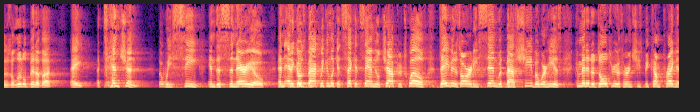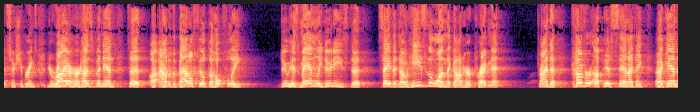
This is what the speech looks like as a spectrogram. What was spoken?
there's a little bit of a, a, a tension that we see in this scenario. And, and it goes back, we can look at 2 Samuel chapter 12. David has already sinned with Bathsheba, where he has committed adultery with her and she's become pregnant. So she brings Uriah, her husband, in to, uh, out of the battlefield to hopefully do his manly duties to say that no, he's the one that got her pregnant, trying to cover up his sin. I think, again,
